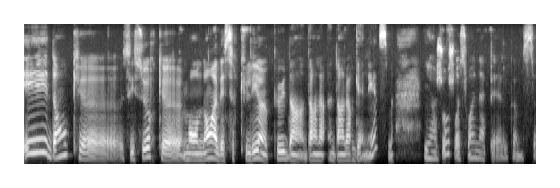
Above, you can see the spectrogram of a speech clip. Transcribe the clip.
et donc, euh, c'est sûr que mon nom avait circulé un peu dans, l'organisme. Et un jour, je reçois un appel comme ça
